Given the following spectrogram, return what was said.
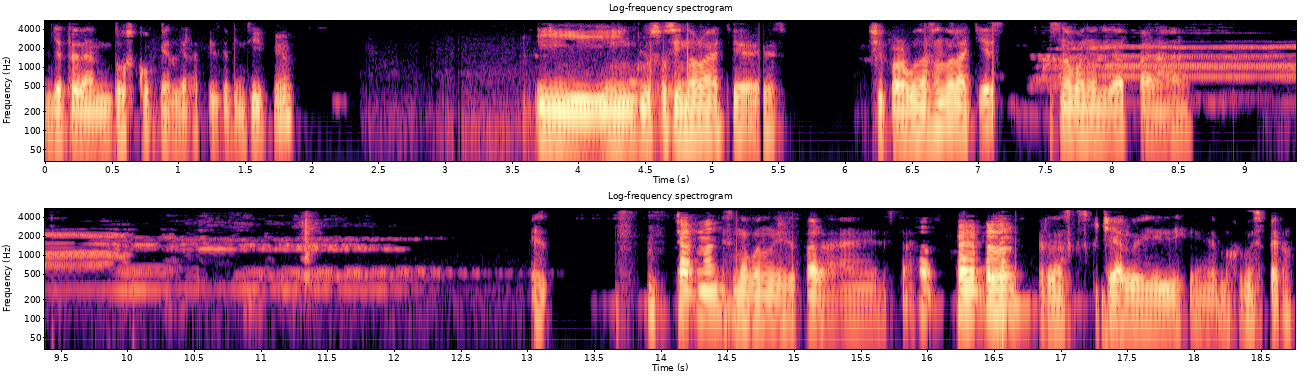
ya te dan dos copias gratis de principio. Y incluso si no la quieres, si por alguna razón no la quieres, es una buena unidad para Catman. es una buena unidad para esta. Ah, per- perdón. Perdón, es que escuché algo y dije, mejor me espero.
